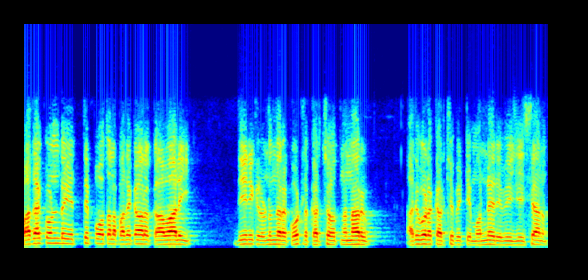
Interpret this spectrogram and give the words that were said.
పదకొండు ఎత్తిపోతల పథకాలు కావాలి. దీనికి రెండున్నర కోట్లు ఖర్చు అవుతుందన్నారు. అది కూడా ఖర్చు పెట్టి మొన్నే రివ్యూ చేశాను.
